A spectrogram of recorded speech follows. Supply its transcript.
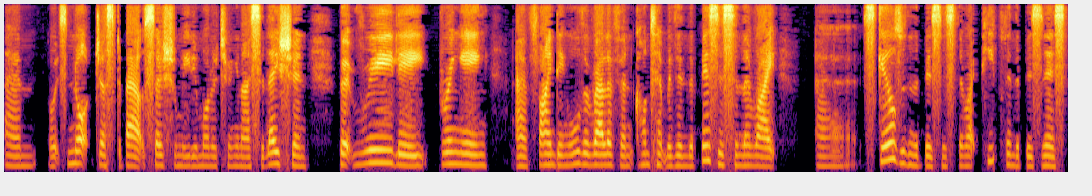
um, or it's not just about social media monitoring in isolation, but really bringing and finding all the relevant content within the business and the right uh, skills within the business, the right people in the business,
